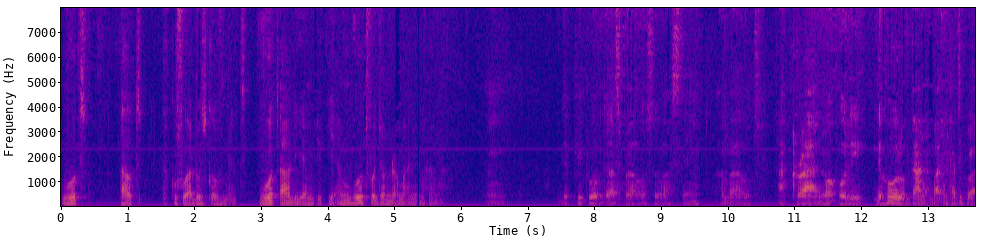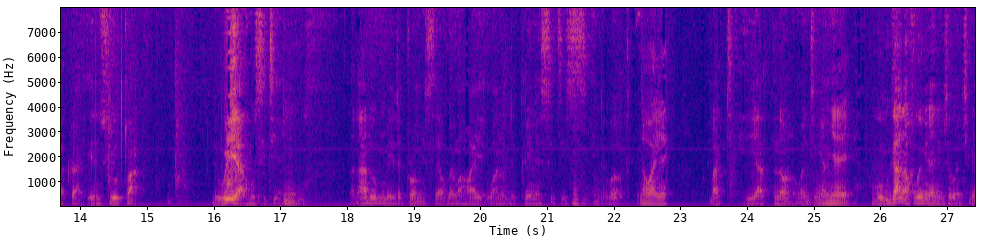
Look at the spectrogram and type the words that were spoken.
Vote out Akufo-Addo's government, vote out the NPP, and vote for John Dramani Mahama. Mm. The people of diaspora also asking about Accra, not only the whole of Ghana, but in particular Accra, in Siotwa, the way I who city. Mm. Nana Addo made a promise, say Obama Hawaii, one of the cleanest cities in the world. No, I But he had no, no, went to me. yeah. Well, Ghana for women and say went to me.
